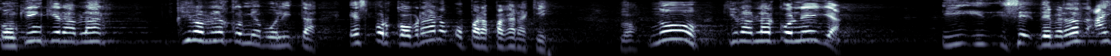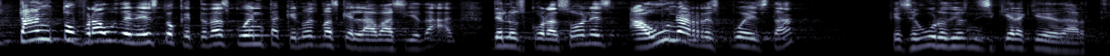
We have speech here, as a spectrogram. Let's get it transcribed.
¿con quién quiere hablar? Quiero hablar con mi abuelita, ¿es por cobrar o para pagar aquí? No, no, quiero hablar con ella. Y, de verdad hay tanto fraude en esto que te das cuenta que no es más que la vaciedad de los corazones a una respuesta que seguro Dios ni siquiera quiere darte.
